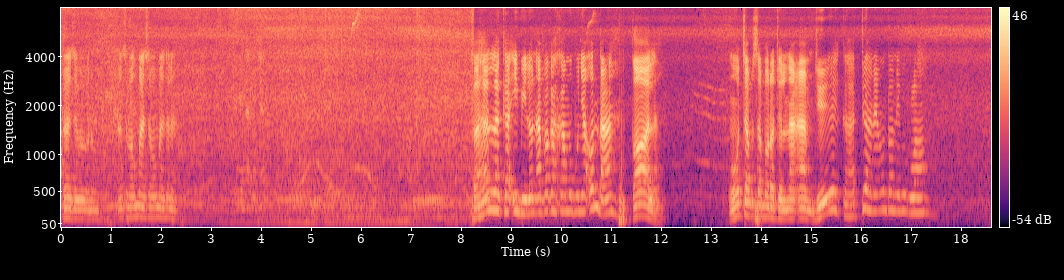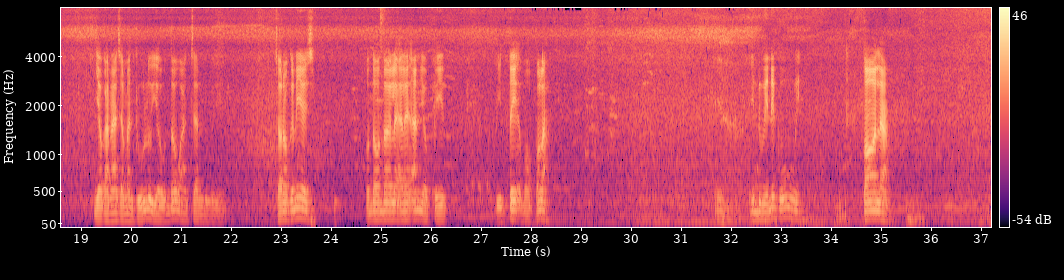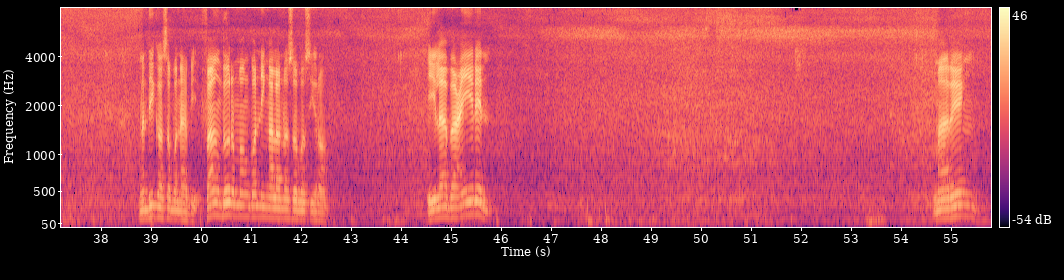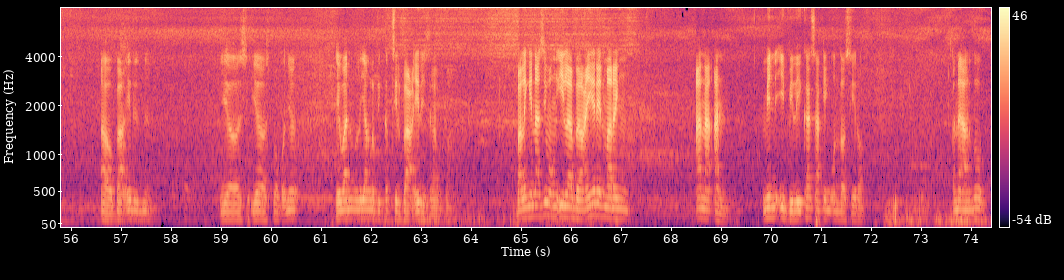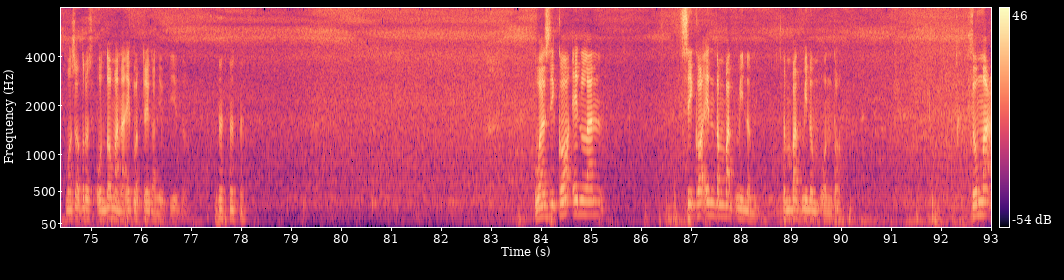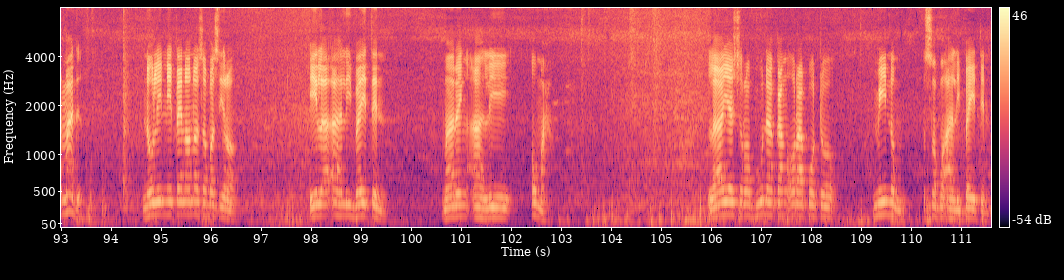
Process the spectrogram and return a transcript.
Ah, sama mana? Ah, sama Umar, sama Umar sana. Fahallaka ibilun apakah kamu punya unta? Qala Ngucap sapa rajul na'am, "Nggih, gadah nek unta niku kula." Ya karena zaman dulu ya unta wajar duwe. Cara kene ya unta-unta elek-elekan ya pit pitik apa lah. Ya, indu ini kuwi. Qala ngendika sapa nabi fangdur mongko ningalana sapa sira ila ba'irin maring oh ba'irin ya ya pokoknya hewan yang lebih kecil ba'ir istilahnya paling enak sih wong ila ba'irin maring anaan. Min ibilika saking unta sira. Kena aku mosok terus unta manake kledhe kan ya piye to? Wasikoin lan sikoin tempat minum. Tempat minum unta. Suma'mad nulini tenono sapa sira? Ila ahli baitin. Maring ahli omah. La yashrabuna kang ora podo minum sapa ahli baitin.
